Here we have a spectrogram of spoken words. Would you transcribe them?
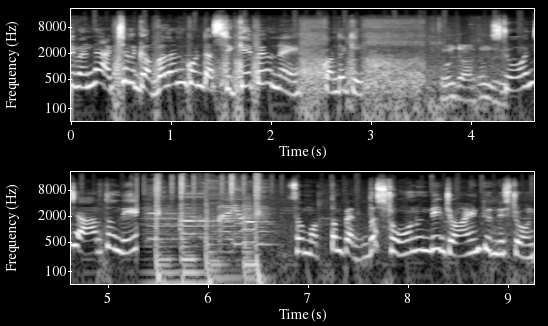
ఇవన్నీ యాక్చువల్ గవ్వలు అనుకుంటా స్టిక్ అయిపోయి ఉన్నాయి కొండకి. స్టోన్ జారుతుంది. సో మొత్తం పెద్ద స్టోన్ ఉంది జాయింట్ ఉంది స్టోన్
